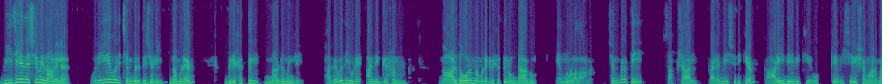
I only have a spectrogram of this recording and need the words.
വിജയദശമി നാളിൽ ഒരേ ഒരു ചെമ്പരത്തി ചെടി നമ്മുടെ ഗൃഹത്തിൽ നടുമെങ്കിൽ ഭഗവതിയുടെ അനുഗ്രഹം നാൾതോറും നമ്മുടെ ഗൃഹത്തിൽ ഉണ്ടാകും എന്നുള്ളതാണ്. ചെമ്പരത്തി സാക്ഷാൽ പരമേശ്വരിക്ക് കാളിദേവിക്ക് ഒക്കെ വിശേഷമാർന്ന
